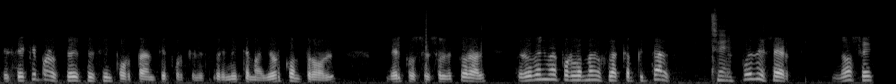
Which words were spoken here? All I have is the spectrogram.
que sé que para ustedes es importante porque les permite mayor control del proceso electoral, pero denme por lo menos la capital. Puede ser. No sé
